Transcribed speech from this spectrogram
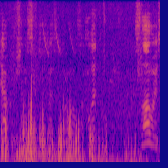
Дякую всім за за молитву. Слава Ісусу!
